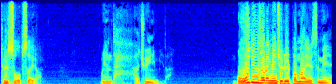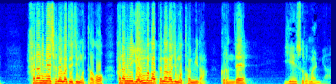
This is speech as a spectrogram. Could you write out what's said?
될 수 없어요. 우리는 다 죄인입니다. 모든 사람이 죄를 범하였음에 하나님의 자녀가 되지 못하고 하나님의 영광 앞에 나가지 못합니다. 그런데 예수로 말미암아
